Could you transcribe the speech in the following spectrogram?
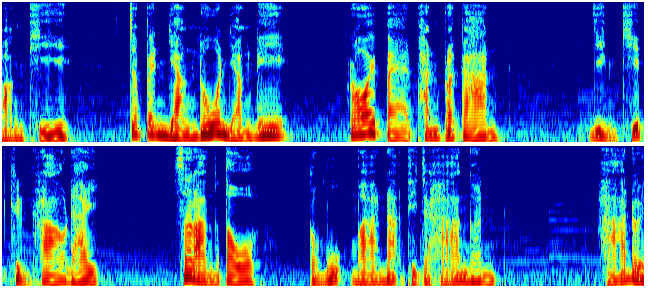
บางทีจะเป็นอย่างโน้นอย่างนี้ร้อยแปดพันประการ ยิ่งคิดขึ้นคราวใด สรั่งโตก็มุมานะที่จะหาเงิน หาโดย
